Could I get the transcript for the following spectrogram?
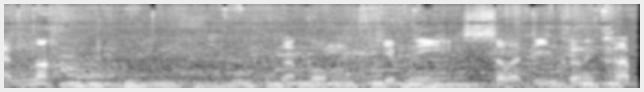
กันเนาะแล้วผมคลิปนี้สวัสดีคนครับ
